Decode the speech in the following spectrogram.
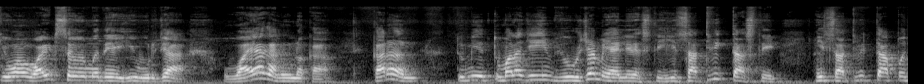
किंवा वाईट सवयीमध्ये ही ऊर्जा वाया घालवू नका. कारण तुम्ही तुम्हाला जी ऊर्जा मिळालेली असते ही सात्विकता असते. ही सात्विकता आपण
